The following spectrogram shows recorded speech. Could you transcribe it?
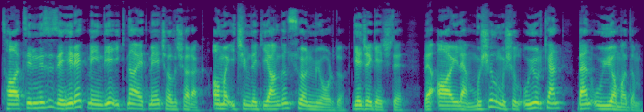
Tatilinizi zehir etmeyin diye ikna etmeye çalışarak. Ama içimdeki yangın sönmüyordu. Gece geçti ve ailem mışıl mışıl uyurken ben uyuyamadım.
